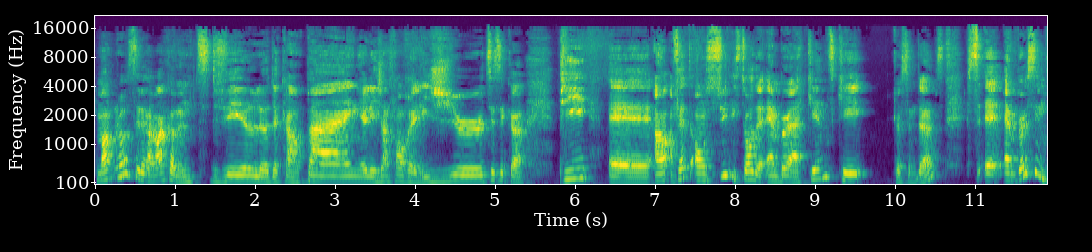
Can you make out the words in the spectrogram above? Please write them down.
Mount Rose, c'est vraiment comme une petite ville là, de campagne, les gens sont religieux, tu sais, c'est comme... Puis, euh, en, en fait, on suit l'histoire de Amber Atkins, qui est Kirsten Dunst. Euh, Amber, c'est une,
